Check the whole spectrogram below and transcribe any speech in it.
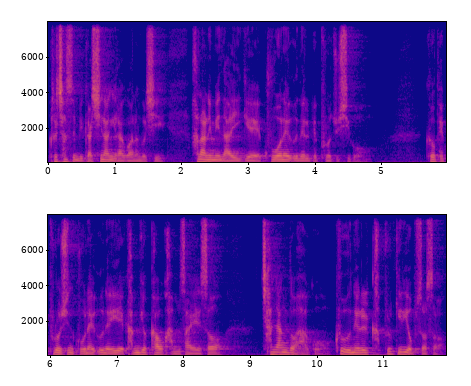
그렇지 않습니까? 신앙이라고 하는 것이 하나님이 나에게 구원의 은혜를 베풀어 주시고 그 베풀어 주신 구원의 은혜에 감격하고 감사해서 찬양도 하고 그 은혜를 갚을 길이 없어서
